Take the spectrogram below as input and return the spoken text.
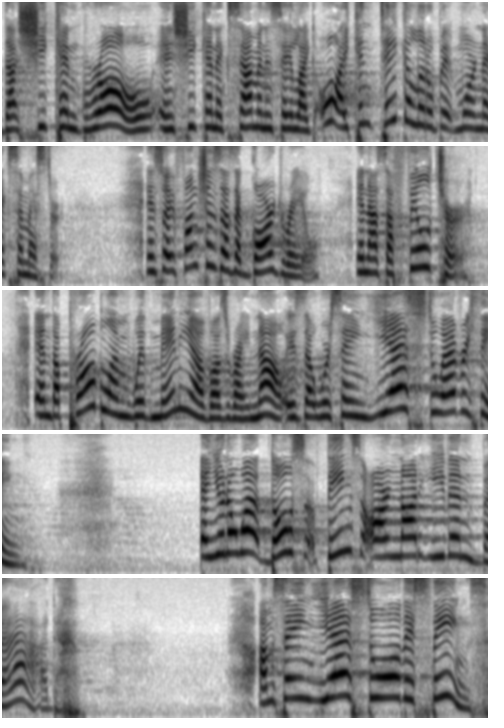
that she can grow and she can examine and say, like, oh, I can take a little bit more next semester. And so it functions as a guardrail and as a filter. And the problem with many of us right now is that we're saying yes to everything. And you know what? Those things are not even bad. I'm saying yes to all these things.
